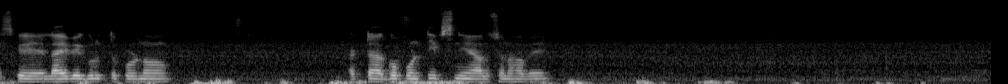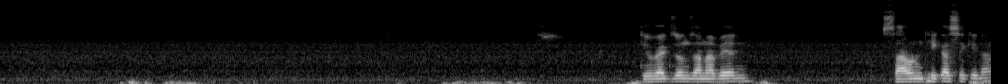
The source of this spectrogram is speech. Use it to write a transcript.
আজকে লাইভে গুরুত্বপূর্ণ একটা গোপন টিপস নিয়ে আলোচনা হবে। কেউ একজন জানাবেন, সাউন্ড ঠিক আছে কিনা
